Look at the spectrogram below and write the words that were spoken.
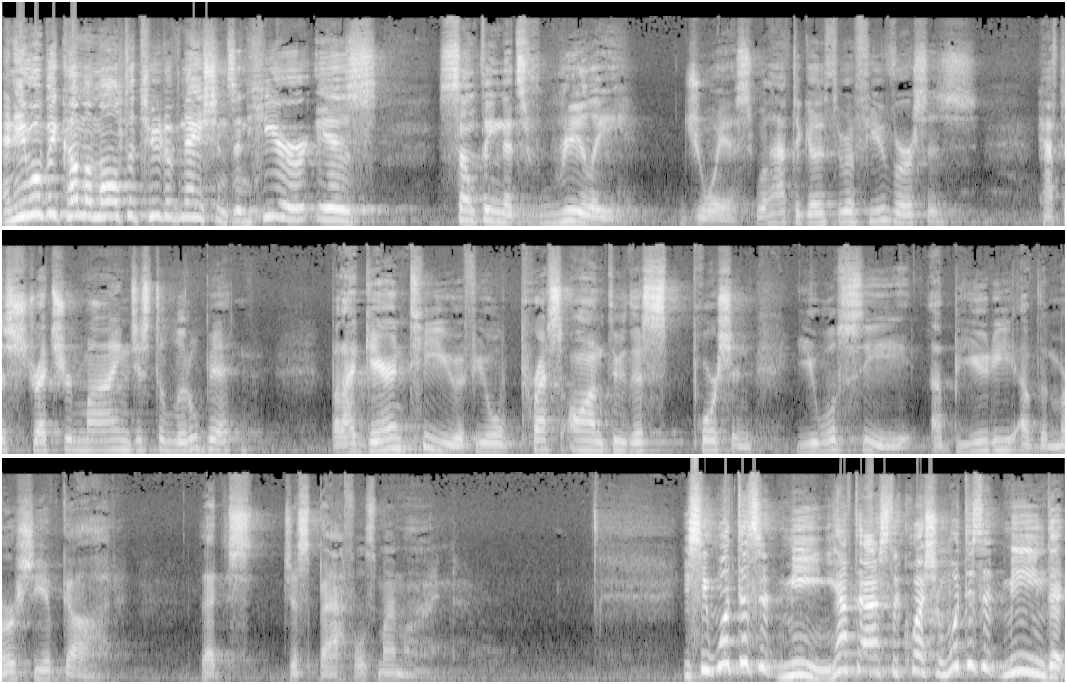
and he will become a multitude of nations. And here is something that's really joyous. We'll have to go through a few verses, have to stretch your mind just a little bit. But I guarantee you, if you will press on through this portion, you will see a beauty of the mercy of God that just baffles my mind. You see, what does it mean? You have to ask the question what does it mean that,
